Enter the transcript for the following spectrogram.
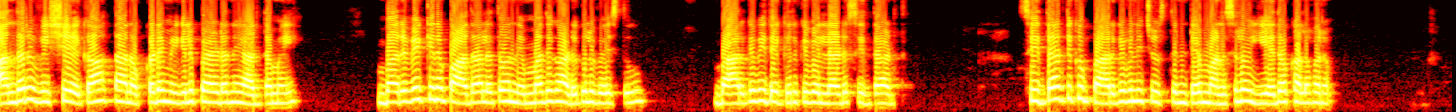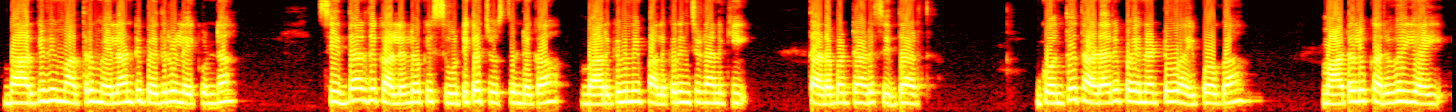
అందరూ విషయక తానొక్కడే మిగిలిపోయాడని అర్థమై బరువెక్కిన పాదాలతో నెమ్మదిగా అడుగులు వేస్తూ భార్గవి దగ్గరికి వెళ్ళాడు సిద్ధార్థ్. సిద్ధార్థకు భార్గవిని చూస్తుంటే మనసులో ఏదో కలవరం. భార్గవి మాత్రం ఎలాంటి బెదురు లేకుండా సిద్ధార్థ్ కళ్ళలోకి సూటిగా చూస్తుండగా భార్గవిని పలకరించడానికి తడబడ్డాడు సిద్ధార్థ్. గొంతు తడారిపోయినట్టు అయిపోగా మాటలు కరువయ్యాయి.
